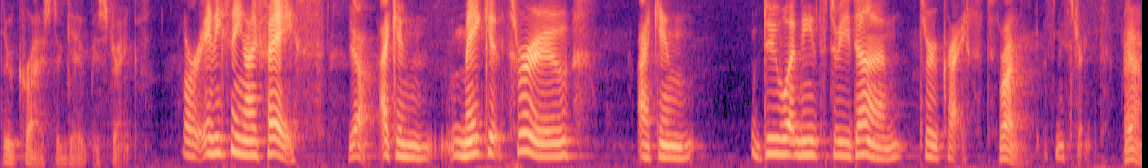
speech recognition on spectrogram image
through christ who gave me strength. Or anything I face, yeah. I can make it through. I can do what needs to be done through Christ. right. Gives me strength. yeah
